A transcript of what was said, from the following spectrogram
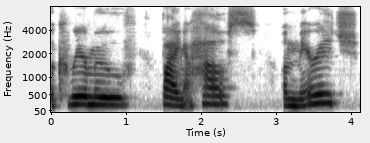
a career move, buying a house, a marriage,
